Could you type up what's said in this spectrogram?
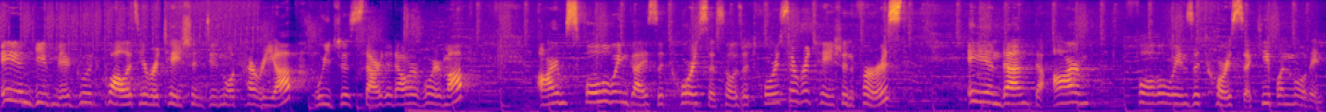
And give me a good quality rotation. Do not hurry up. We just started our warm up. Arms following, guys, the torso. So the torso rotation first, and then the arm following the torso. Keep on moving.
